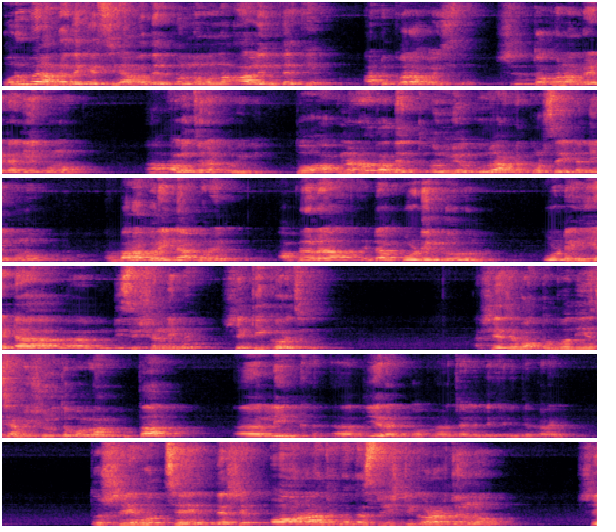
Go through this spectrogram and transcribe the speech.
পূর্বে আমরা দেখেছি আমাদের গণ্যমান্য আলিমদেরকে আটক করা হয়েছে। তখন আমরা এটা নিয়ে কোনো আলোচনা করিনি। তো আপনারাও তাদের ধর্মীয় গুরু আটক করছে, এটা নিয়ে কোনো বাড়াবাড়ি না করে আপনারা এটা কোর্টে লড়ুন। কোর্টেই এটা ডিসিশন নেবে, সে কি করেছে। সে যে বক্তব্য দিয়েছে, আমি শুরুতে বললাম, তার লিংক দিয়ে রাখব, আপনারা চাইলে দেখে নিতে পারেন। তো সে হচ্ছে দেশে অরাজকতা সৃষ্টি করার জন্য সে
